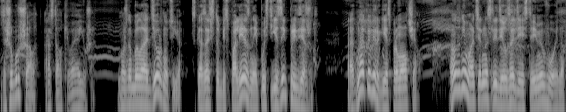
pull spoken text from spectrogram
Зашебуршала, расталкивая Аюша. Можно было отдернуть ее, сказать, что бесполезно и пусть язык придержит. Однако Вергес промолчал. Он внимательно следил за действиями воинов,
